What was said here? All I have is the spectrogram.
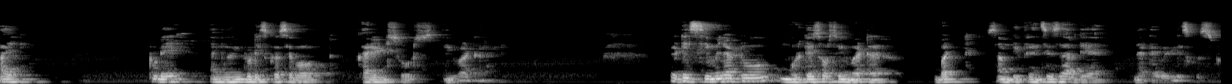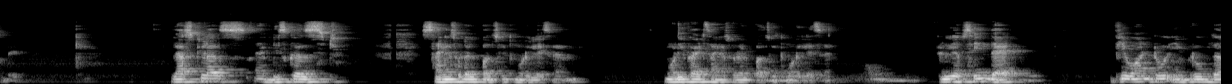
Hi, today I'm going to discuss about current source inverter. It is similar to voltage source inverter, but some differences are there that I will discuss today. Last class I have discussed sinusoidal pulse width modulation, modified sinusoidal pulse width modulation, and we have seen that if you want to improve the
